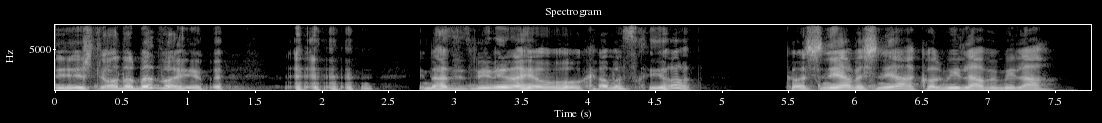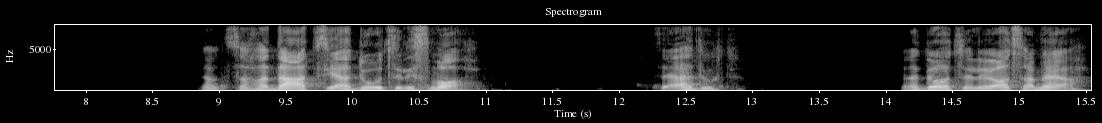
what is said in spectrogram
יש לי עוד הרבה דברים. הנעתי תפילין היום, כמה זכיות. כל שנייה ושנייה, כל מילה ומילה. גם צריך לדעת, יהדות זה לשמוח. זה יהדות. יהדות זה להיות שמח.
